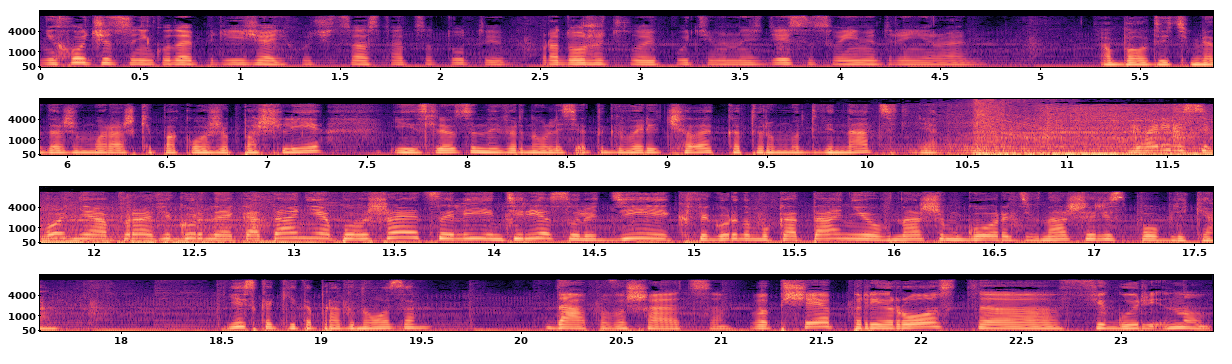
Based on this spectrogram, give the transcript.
не хочется никуда переезжать, хочется остаться тут и продолжить свой путь именно здесь со своими тренерами. Обалдеть, у меня даже мурашки по коже пошли, и слезы навернулись. Это говорит человек, которому 12 лет. Говорим сегодня про фигурное катание. Повышается ли интерес у людей к фигурному катанию в нашем городе, в нашей республике? Есть какие-то прогнозы? Да, повышается. Вообще прирост э, фигури... ну,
